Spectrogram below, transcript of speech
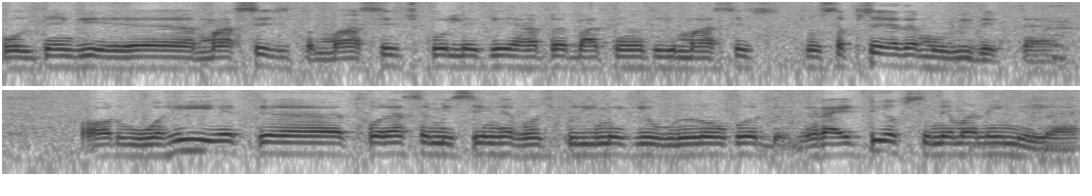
बोलते हैं कि मासेज तो मासेज को लेके यहाँ पे बातें होती है मासेज तो सबसे ज़्यादा मूवी देखता है। और वही एक थोड़ा सा मिसिंग है भोजपुरी में कि उन लोगों को वैरायटी ऑफ़ सिनेमा नहीं मिल रहा है।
